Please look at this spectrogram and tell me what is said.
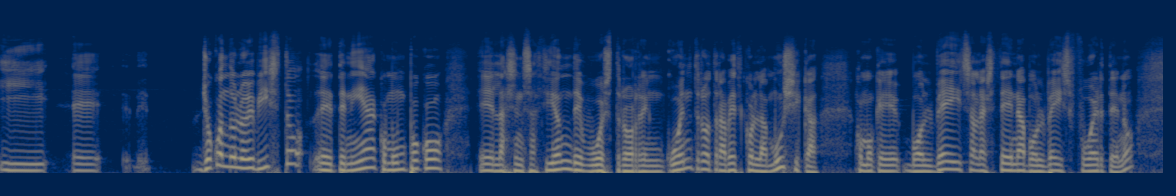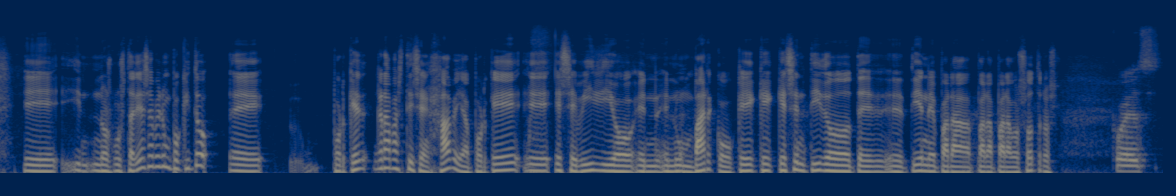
Y eh, yo cuando lo he visto eh, tenía como un poco eh, la sensación de vuestro reencuentro otra vez con la música, como que volvéis a la escena, volvéis fuerte, ¿no? Eh, y nos gustaría saber un poquito por qué grabasteis en Javea, por qué ese vídeo en, un barco, qué, sentido tiene para, para, vosotros. Pues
